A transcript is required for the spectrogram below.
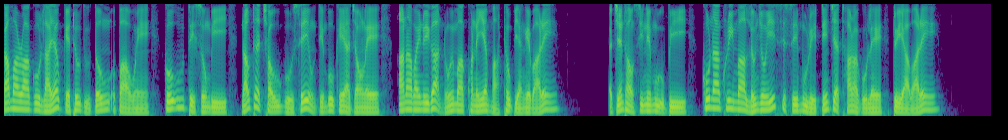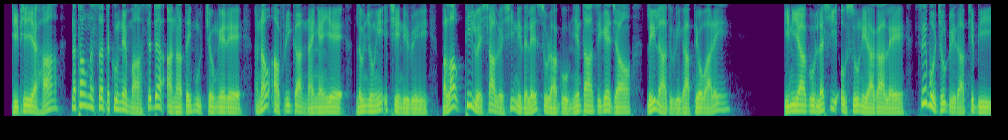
ကာမာရာကိုလာရောက်ကယ်ထုတ်သူ3ဦးအပါအဝင်9ဦးသေဆုံးပြီးနောက်ထပ်6ဦးကိုဆေးရုံတင်ပို့ခဲ့ရကြောင်းလည်းအာဏာပိုင်တွေကနိုဝင်ဘာ9ရက်မှာထုတ်ပြန်ခဲ့ပါတယ်။အကျဉ်းထောင်စီးနှင်းမှုအပြီးခိုနာခရီမှာလုံခြုံရေးစစ်ဆေးမှုတွေတင်းကျပ်ထားတာကိုလည်းတွေ့ရပါတယ်။ ဒီဖြစ်ရဟာ2021ခုနှစ်မှာစစ်တပ်အာဏာသိမ်းမှုကြုံခဲ့တဲ့အနောက်အာဖရိကနိုင်ငံရဲ့လုံခြုံရေးအခြေအနေတွေဘလောက်ထိလွယ်ရှလွယ်ရှိနေတယ်လဲဆိုတာကိုမြင်သာစေခဲ့ကြောင်းလေ့လာသူတွေကပြောပါတယ်။ဂီနီယာကိုလက်ရှိအုပ်စိုးနေတာကလည်းစစ်ဗိုလ်ချုပ်တွေသာဖြစ်ပြီး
